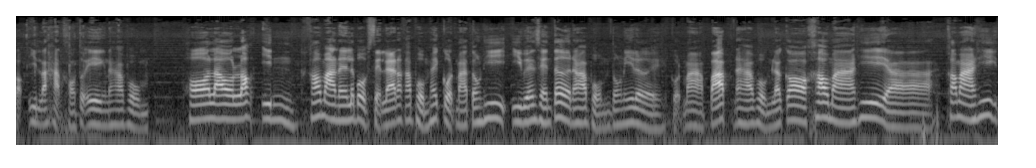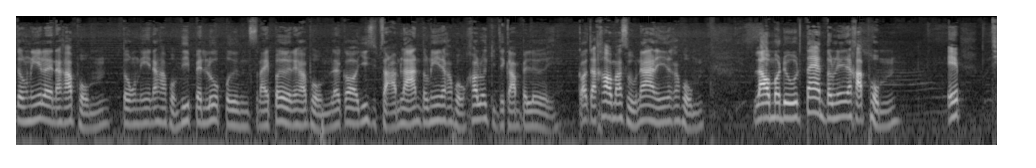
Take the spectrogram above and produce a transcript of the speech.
ล็อกอินรหัสของตัวเองนะครับผม พอเราล็อกอินเข้ามาในระบบเสร็จแล้วนะครับผมให้กดมาตรงที่ Event Center นะครับผมตรงนี้เลยกดมาปั๊บนะครับผมแล้วก็เข้ามาที่เข้ามาที่ตรงนี้เลยนะครับผมตรงนี้นะครับผมที่เป็นรูปปืนสไนเปอร์นะครับผมแล้วก็ 23 ล้านตรงนี้นะครับผมเข้าร่วมกิจกรรมไปเลย ก็จะเข้ามาสู่หน้านี้นะครับผม เรามาดูแต้มตรงนี้นะครับผม FT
